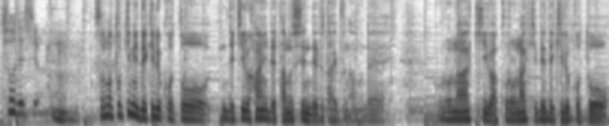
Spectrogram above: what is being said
そうですよね、うん、その時にできることをできる範囲で楽しんでるタイプなのでコロナ期はコロナ期でできることを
